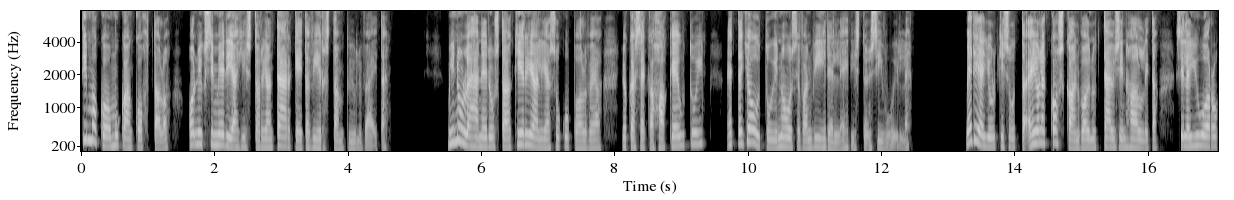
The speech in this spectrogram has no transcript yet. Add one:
Timo K. mukaan kohtalo on yksi mediahistorian tärkeitä virstanpylväitä. Minulle hän edustaa kirjailijasukupolvea, joka sekä hakeutui että joutui nousevan viihdelehdistön sivuille – Mediajulkisuutta ei ole koskaan voinut täysin hallita, sillä juoru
